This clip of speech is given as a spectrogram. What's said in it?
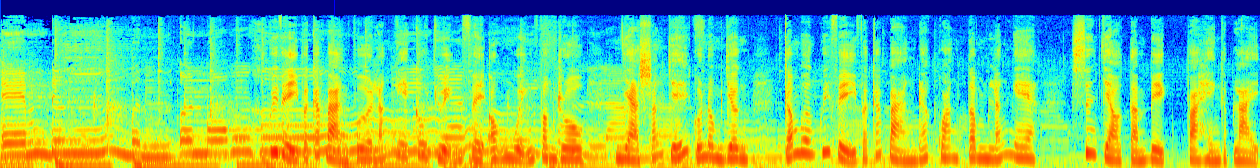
em đứng mình ơn một Quý vị và các bạn vừa lắng nghe câu chuyện về ông Nguyễn Văn Rô, nhà sáng chế của nông dân. Cảm ơn quý vị và các bạn đã quan tâm lắng nghe. Xin chào tạm biệt và hẹn gặp lại.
